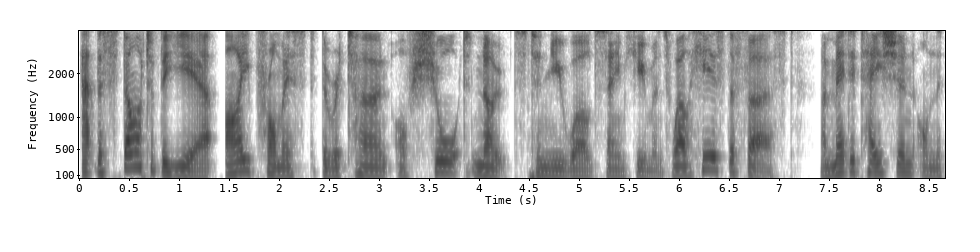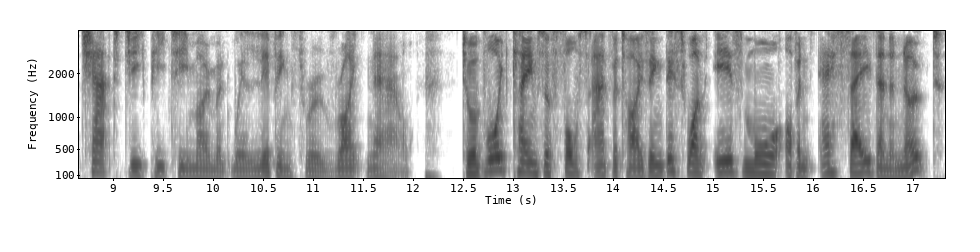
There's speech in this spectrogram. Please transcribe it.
At the start of the year, I promised the return of short notes to New World Same Humans. Well, here's the first a meditation on the chat GPT moment we're living through right now. To avoid claims of false advertising, this one is more of an essay than a note.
